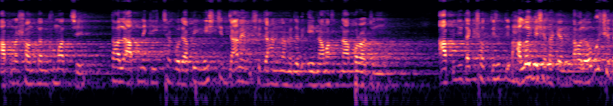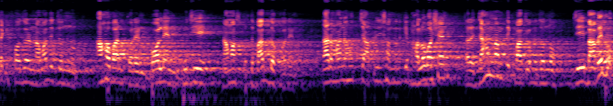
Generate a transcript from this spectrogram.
আপনার সন্তান ঘুমাচ্ছে তাহলে আপনি কি ইচ্ছা করে, আপনি নিশ্চিত জানেন সে জাহান নামে যাবে এই নামাজ না পড়ার জন্য? আপনি যদি তাকে সত্যি সত্যি ভালোই বেসে থাকেন, তাহলে অবশ্যই তাকে ফজরের নামাজের জন্য আহ্বান করেন, বলেন, বুঝিয়ে নামাজ পড়তে বাধ্য করেন। তার মানে হচ্ছে আপনি যদি সন্তানকে ভালোবাসেন, তাহলে জাহান নাম থেকে বাঁচানোর জন্য যেভাবে হোক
